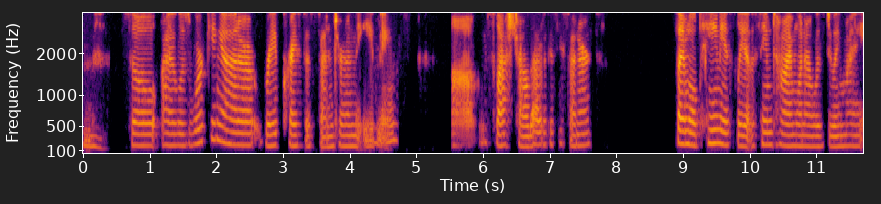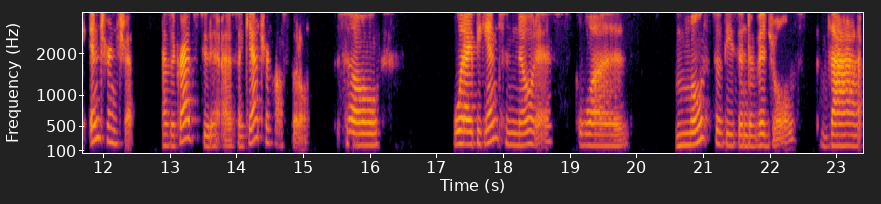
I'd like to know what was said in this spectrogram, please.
Mm. So I was working at a rape crisis center in the evenings, um, slash child advocacy center, simultaneously at the same time when I was doing my internship as a grad student at a psychiatric hospital. So what I began to notice was most of these individuals that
